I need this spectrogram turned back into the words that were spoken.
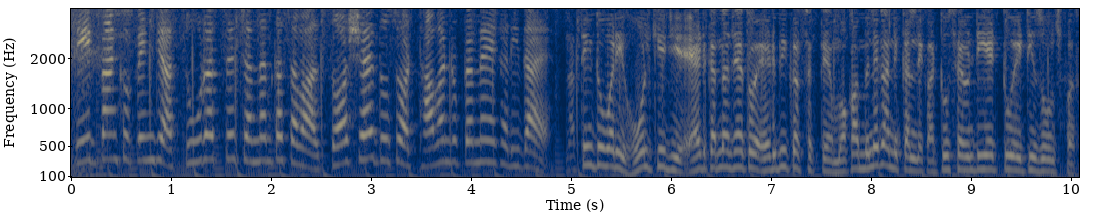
State Bank of India Surat से चंदन का सवाल। सौ शेयर दो रुपए में खरीदा है। नथिंग टू वरी होल्ड कीजिए। ऐड करना चाहे तो ऐड भी कर सकते हैं। मौका मिलेगा निकलने का। 278 280 जोन्स पर।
